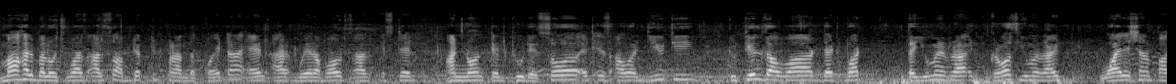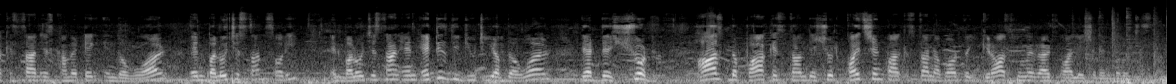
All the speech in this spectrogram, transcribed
Mahal Baloch was also abducted from the Quetta and our whereabouts are still unknown till today. So it is our duty to tell the world that what the human right gross human right violation Pakistan is committing in the world in Balochistan sorry in Balochistan. And it is the duty of the world that they should ask the Pakistan, they should question Pakistan about the gross human rights violation in Balochistan.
